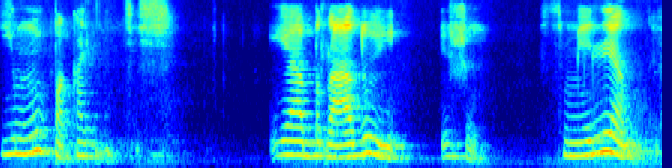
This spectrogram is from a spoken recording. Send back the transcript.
Ему покоритесь и обрадуй же смиренных.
